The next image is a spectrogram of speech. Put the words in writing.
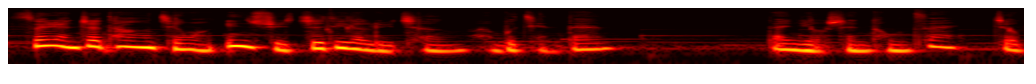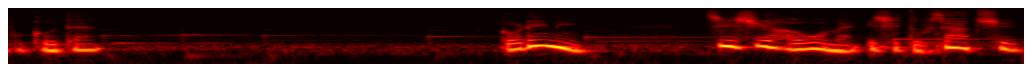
虽然这趟前往应许之地的旅程很不简单，但有神同在就不孤单。鼓励你。继续和我们一起读下去，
